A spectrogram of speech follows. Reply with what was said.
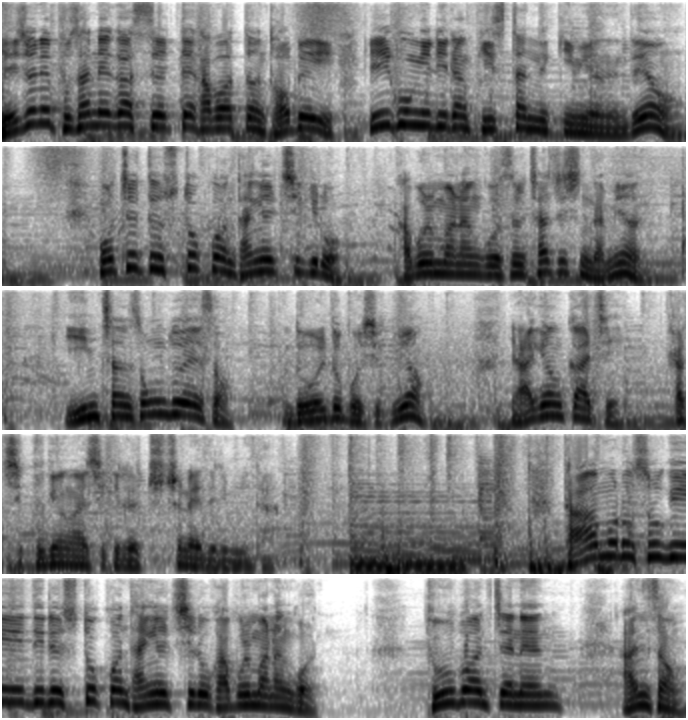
예전에 부산에 갔을 때 가봤던 더베이 101이랑 비슷한 느낌이었는데요. 어쨌든 수도권 당일치기로 가볼 만한 곳을 찾으신다면 인천 송도에서 노을도 보시고요. 야경까지 같이 구경하시기를 추천해드립니다. 다음으로 소개해드릴 수도권 당일치로 가볼 만한 곳. 두 번째는 안성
